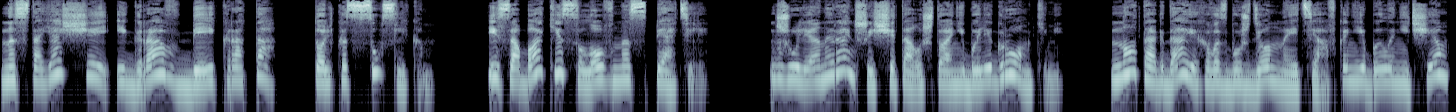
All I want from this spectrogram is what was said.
Настоящая игра в бей крота, только с сусликом. И собаки словно спятили. Джулиан и раньше считал, что они были громкими, но тогда их возбужденное тявканье было ничем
